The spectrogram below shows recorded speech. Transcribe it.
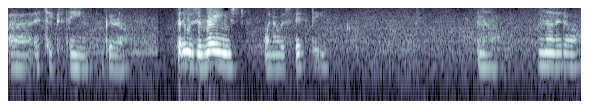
uh, at 16, a girl. But it was arranged when I was 15. No, not at all.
